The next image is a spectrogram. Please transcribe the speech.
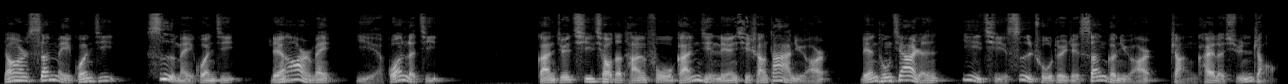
然而三妹关机。四妹关机，连二妹也关了机。感觉蹊跷的谭父赶紧联系上大女儿，连同家人一起四处对这三个女儿展开了寻找。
